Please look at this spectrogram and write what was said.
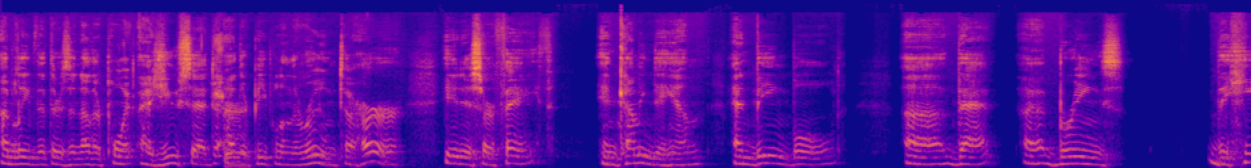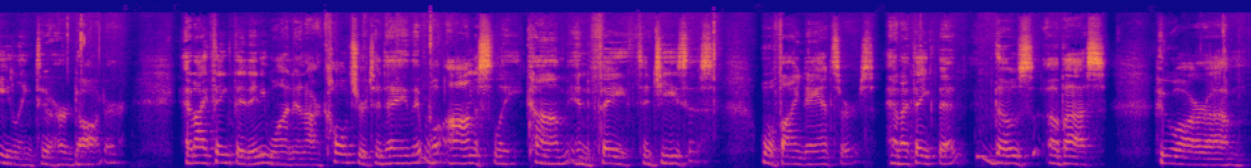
I believe that there's another point, as you said to Sure. other people in the room, to her, it is her faith in coming to him and being bold uh, that uh, brings the healing to her daughter. And I think that anyone in our culture today that will honestly come in faith to Jesus will find answers. And I think that those of us who are um,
